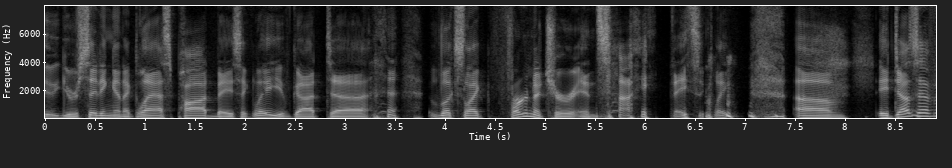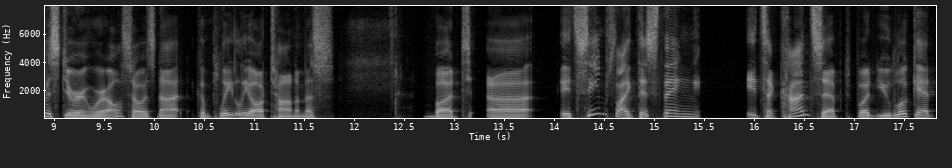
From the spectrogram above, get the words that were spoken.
you're sitting in a glass pod basically you've got uh looks like furniture inside basically um it does have a steering wheel so it's not completely autonomous but uh it seems like this thing it's a concept but you look at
